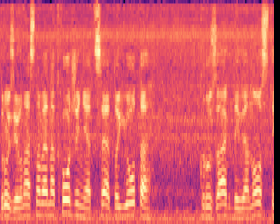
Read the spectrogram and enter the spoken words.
Друзі, у нас нове надходження. Це Toyota Крузак 90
